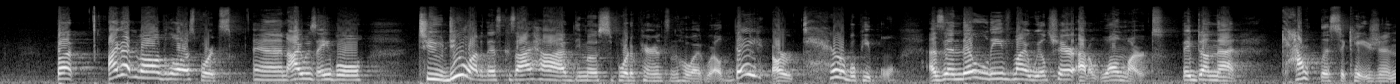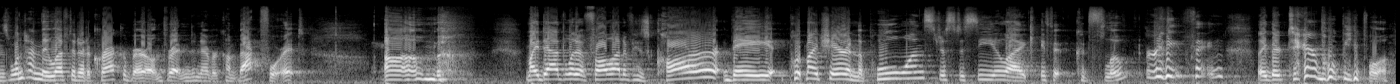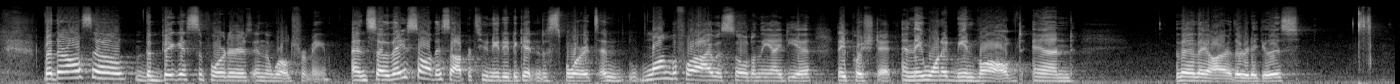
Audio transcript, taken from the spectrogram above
But I got involved with a lot of sports, and I was able to do a lot of this because I have the most supportive parents in the whole wide world. They are terrible people, as in they'll leave my wheelchair at a Walmart. They've done that countless occasions. One time they left it at a Cracker Barrel and threatened to never come back for it. Um, my dad let it fall out of his car. They put my chair in the pool once just to see like if it could float or anything. Like they're terrible people. But they're also the biggest supporters in the world for me. And so they saw this opportunity to get into sports and long before I was sold on the idea, they pushed it and they wanted me involved and there they are, they're ridiculous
